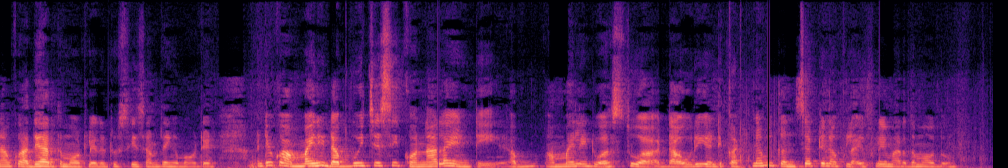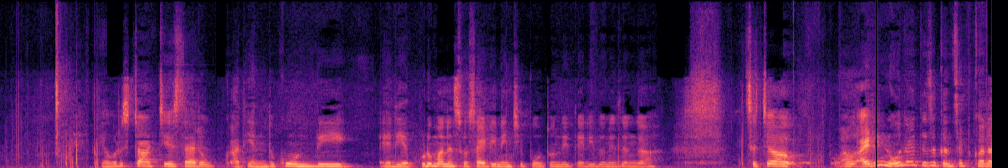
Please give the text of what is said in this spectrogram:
నాకు అదే అర్థం అవట్లేదు to see something about it అంటే ఒక అమ్మాయిని డబ్బు ఇచ్చేసి కొనాలా ఏంటి? అబ్- అమ్మాయిలు ఏంటి వస్తువా డౌరీ అంటే కట్నం కన్సెప్ట్ నాకు లైఫ్లో ఏం అర్థం ఎవరు స్టార్ట్ చేశారు? అది ఎందుకు ఉంది? అది ఎప్పుడు మన సొసైటీ నుంచి పోతుంది తెలీదు నిజంగా. such I didn't know that this a concept call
